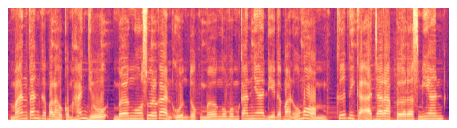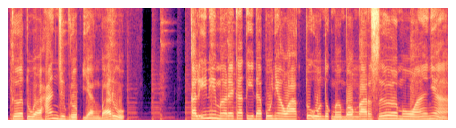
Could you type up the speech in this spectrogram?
Mantan kepala hukum Hanju mengusulkan untuk mengumumkannya di depan umum ketika acara peresmian ketua Hanju Group yang baru. Kali ini mereka tidak punya waktu untuk membongkar semuanya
